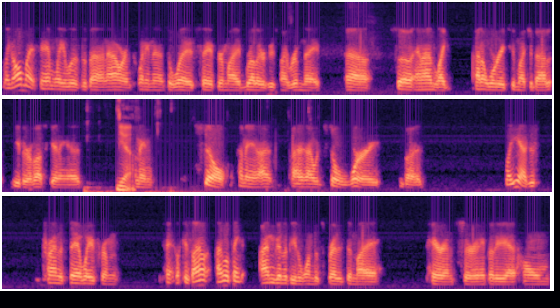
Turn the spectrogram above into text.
like all my family lives about an hour and twenty minutes away, save for my brother who's my roommate. Uh, so, and I'm like, I don't worry too much about either of us getting it. Yeah. I mean, still, I mean, I I, I would still worry, but like, yeah, just trying to stay away from because I don't, I don't think I'm going to be the one to spread it to my parents or anybody at home,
